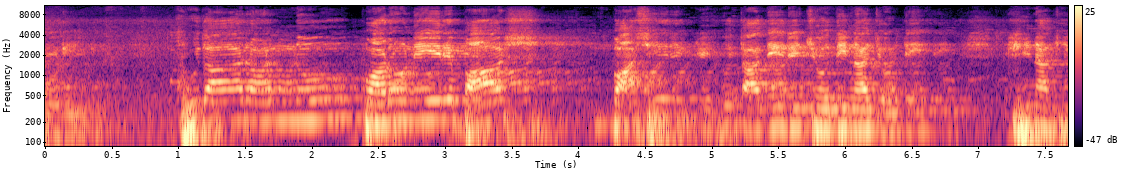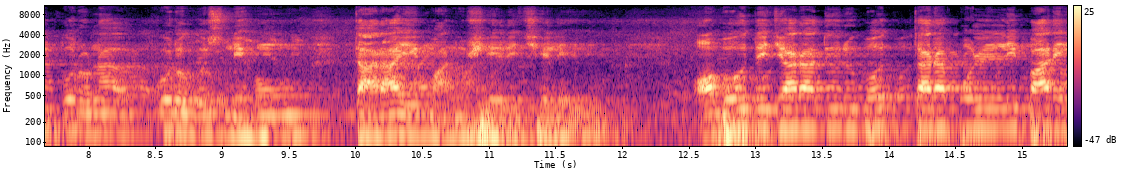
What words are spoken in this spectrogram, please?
পড়ি। ক্ষুদার অন্ন পরনের বাস, বাসের গৃহ তাদের যদি না জোটে। ঘৃণা কি করো না করো স্নেহ, তারাই মানুষের ছেলে। অবোধ যারা দুর্বোধ, তারা পল্লী পারে।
